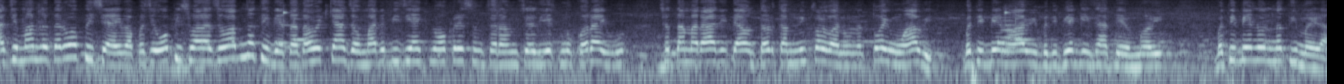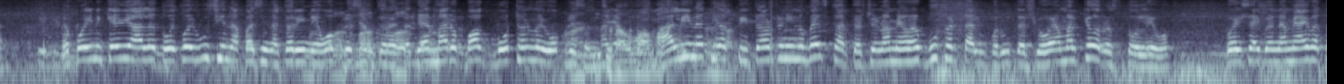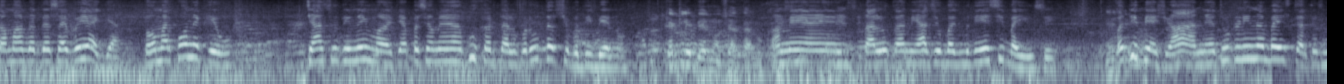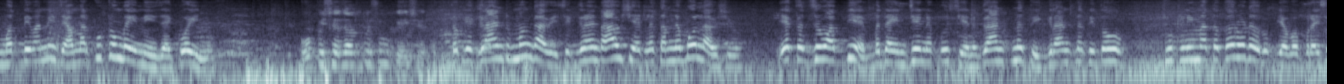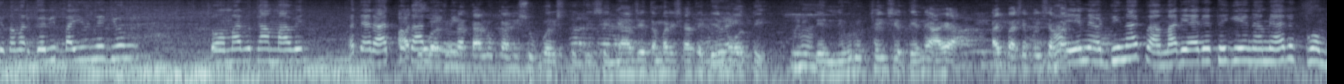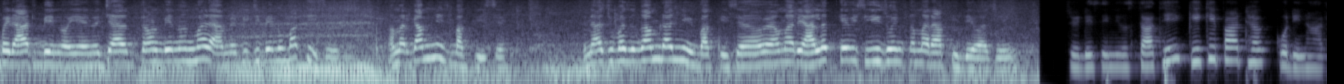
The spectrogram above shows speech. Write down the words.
આજે મામલતદાર ઓફિસે આવ્યા. પછી ઓફિસવાળા જવાબ નથી દેતા. તો હવે ક્યાં જાઉં મારે બીજી આંખનું ઓપરેશન કરાવવું છે એકનું કરાવ્યું. છતાં મારે આ રીતે આવું તડકામ નીકળવાનું ને તોય હું આવી. બધી બહેનો આવી બધી ભેગી સાથે મળી. બધી બહેનો નથી મળ્યા. કોઈની કેવી હાલત હોય કોઈ ઉછીના પાસીના કરીને ઓપરેશન કરાવતા ત્યારે મારો પગ બોઠણનો ઓપરેશન હાલી નથી શકતી તંટણીનો બહિષ્કાર કરશું અને અમે હવે ભૂખ હડતાલ ઉપર ઉતરશું. હવે અમારે કયો રસ્તો લેવો? કોઈ સાહેબ અને અમે આવ્યા તો અમારા બધા સાહેબ વયા ગયા. તો અમારે કોને કેવું? જ્યાં સુધી નહીં મળે ત્યાં પછી અમે ભૂખ હડતાલ ઉપર ઉતરશું બધી બહેનો. કેટલી બહેનો છે તાલુકા અમે તાલુકાની આજુબાજુ બધી એસી બાયું છે. બધી બેસ્યું હા અને ચૂંટણીના બહિષ્કાર કરશું. મત દેવા નહીં જાય. અમારા કુટુંબ નહીં જાય કોઈનું. ઓફિસે જાવ તો શું કહે છે? તો કે ગ્રાન્ટ મંગાવી છે. ગ્રાન્ટ આવશે એટલે તમને બોલાવશું. એક જ જવાબ દે. બધા જેને પૂછીએ ને ગ્રાન્ટ નથી. ગ્રાન્ટ નથી તો ચૂંટણીમાં તો કરોડો રૂપિયા વપરાય છે. તમારે ગરીબ બાયુને દો ને. તો અમારું કામ આવે. અત્યારે આજુબાજુના તાલુકાની શું પરિસ્થિતિ છે? ત્યાં જે તમારી સાથે બહેનો હતી તે નિવૃત્ત થઈ છે. તેને આપ્યા છે પૈસા હા એને અડધી ના આપ્યા. અમારી હારે થઈ ગઈ અને અમે હારે જ ફોર્મ ભર્યા. આઠ બહેનો એને ચાર ત્રણ બહેનો મળ્યા. અમે બીજી બહેનો બાકી છે. અમારા ગામની જ બાકી છે. અને આજુબાજુ ગામડાની બાકી છે. હવે અમારી હાલત કેવી છે એ જોઈને તમારે આપી દેવા જોઈએ. જેડીસી ન્યૂઝ સાથે કે કે પાઠક કોડીનાર.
